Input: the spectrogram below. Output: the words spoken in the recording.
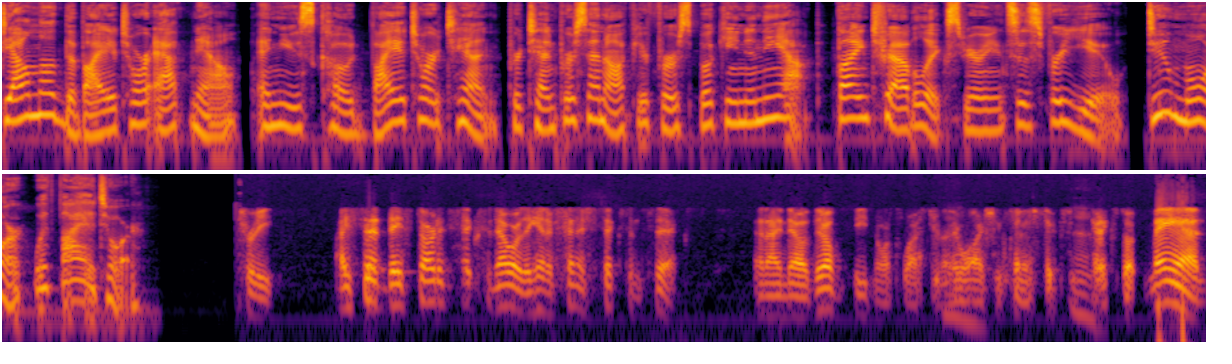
Download the Viator app now and use code Viator10 for 10% off your first booking in the app. Find travel experiences for you. Do more with Viator. Treat. I said they started six and oh, zero. Are they going to finish six and six? And I know they'll beat Northwestern. They will actually finish six and six. But man,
